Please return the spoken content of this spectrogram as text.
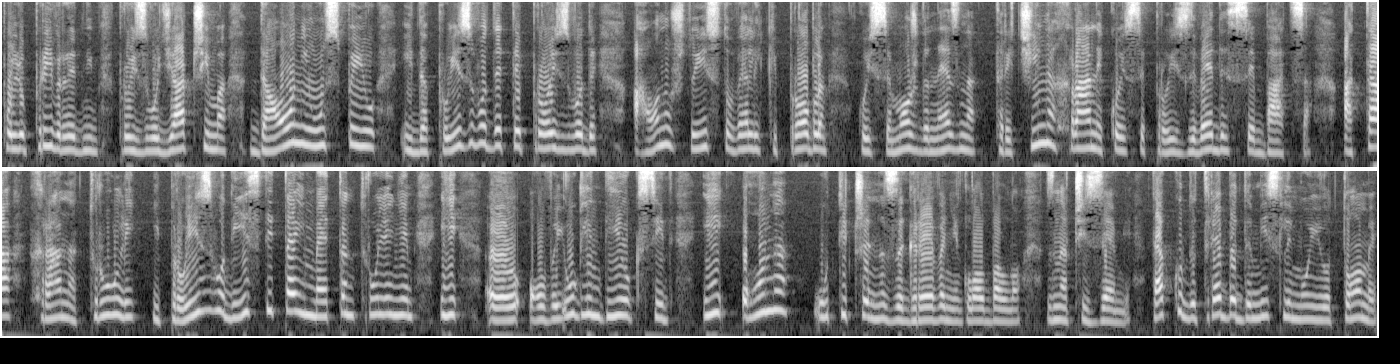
poljoprivrednim proizvođačima da oni uspeju i da proizvode te proizvode, a ono što je isto veliki problem, koji se možda ne zna, trećina hrane koje se proizvede se baca, a ta hrana truli i proizvodi isti taj metan truljenjem i e, ovaj ugljen dioksid i ona utiče na zagrevanje globalno, znači zemlje. Tako da treba da mislimo i o tome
